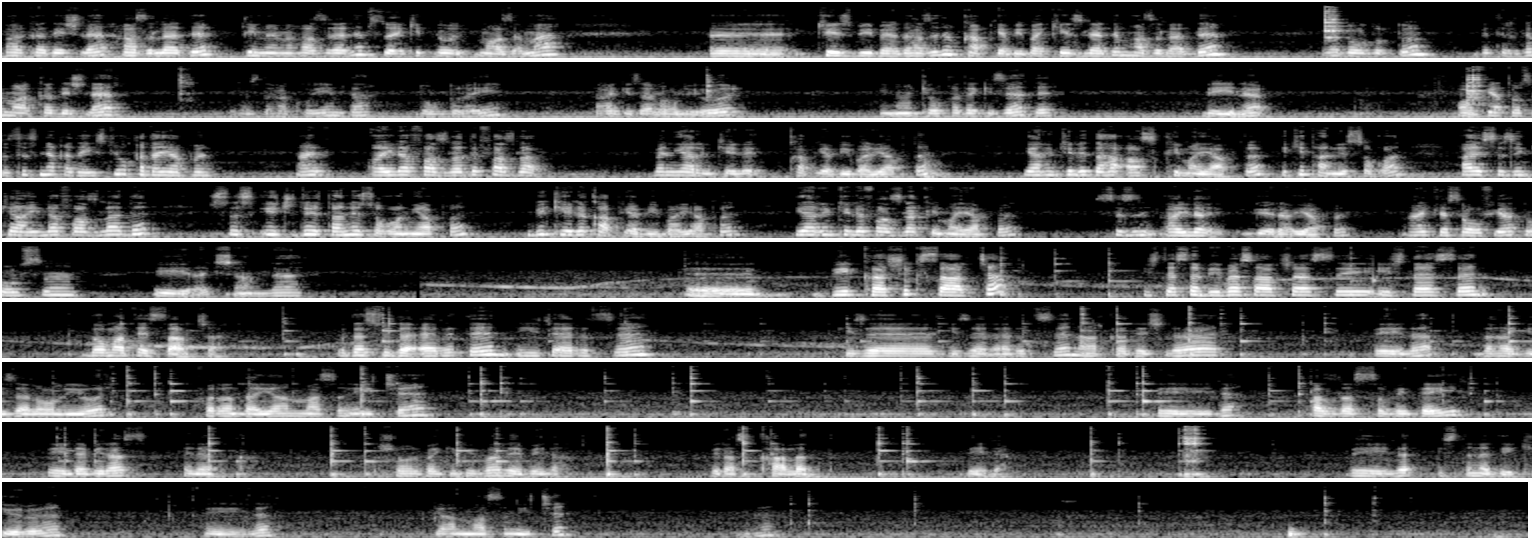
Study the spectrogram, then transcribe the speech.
Arkadaşlar hazırladım. Kıymamı hazırladım. Sonraki malzeme e, köz biber de hazırladım. Kapya biber közledim, hazırladım. Bunu doldurdum. Bitirdim arkadaşlar. Biraz daha koyayım da doldurayım. Daha güzel oluyor. İnan ki o kadar güzel de. Böyle. Afiyet olsun. Siz ne kadar istiyor o kadar yapın. Ay, ayla fazladı fazla. Ben yarım kilo kapya biber yaptım. Yarım kilo daha az kıyma yaptım. İki tane soğan. Hayır sizinki ayla fazladır. Siz üç dört tane soğan yapın. Bir kilo kapya biber yapın. Yarım kilo fazla kıyma yapın. Sizin ayla göre yapın. Herkese afiyet olsun. İyi akşamlar. Ee, bir kaşık salça. İstersen biber salçası, istersen domates salça. Bu da suda eritin, iyice eritsin. Güzel güzel eritsin arkadaşlar. Böyle daha güzel oluyor. Fırında yanmasın için. Böyle fazla sıvı değil. Böyle biraz böyle çorba gibi var ya böyle. Biraz kalın. Böyle. Böyle üstüne dikiyorum. Böyle yanmasın için.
